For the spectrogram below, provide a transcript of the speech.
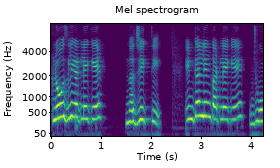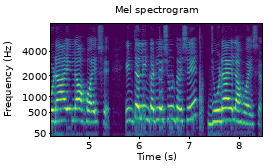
closely એટલે કે નજીકથી. ઇન્ટરલિંક એટલે કે જોડાયેલા હોય છે. ઇન્ટરલિંક એટલે શું થશે? જોડાયેલા હોય છે.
